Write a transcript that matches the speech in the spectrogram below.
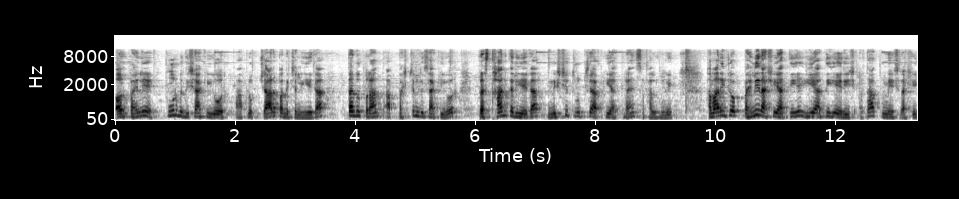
और पहले पूर्व दिशा की ओर आप लोग चार पग चलिएगा। तदुपरांत आप पश्चिम दिशा की ओर प्रस्थान करिएगा। निश्चित रूप से आपकी यात्राएँ सफल होंगी। हमारी जो पहली राशि आती है, ये आती है एरीश अर्थात मेष राशि।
